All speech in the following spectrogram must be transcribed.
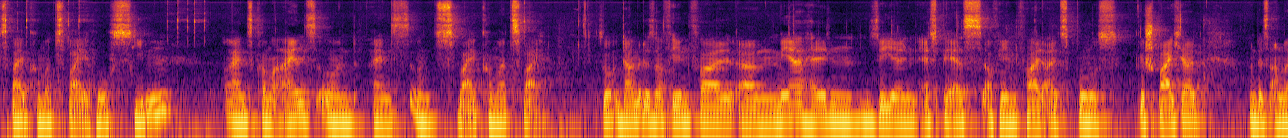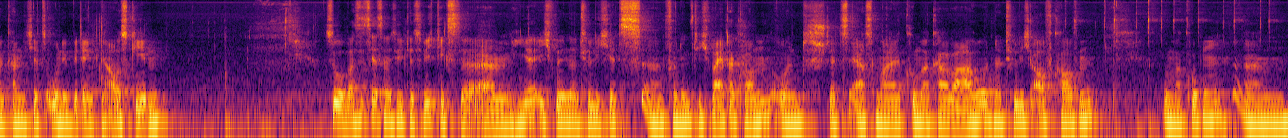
2,2 hoch 7, 1,1 und 1 und 2,2. So, damit ist auf jeden Fall ähm, mehr Heldenseelen SPS auf jeden Fall als Bonus gespeichert. und das andere kann ich jetzt ohne Bedenken ausgeben. So, was ist jetzt natürlich das Wichtigste ähm, hier? Ich will natürlich jetzt äh, vernünftig weiterkommen und jetzt erstmal Kumakawaro natürlich aufkaufen und mal gucken, ähm,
